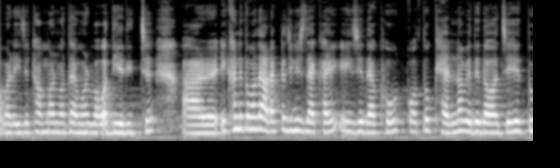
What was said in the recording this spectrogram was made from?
আবার এই যে ঠাম্মার মাথায় আমার বাবা দিয়ে দিচ্ছে। আর এখানে তোমাদের আর একটা জিনিস দেখায় এই যে দেখো, কত খেলনা বেঁধে দেওয়া। যেহেতু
